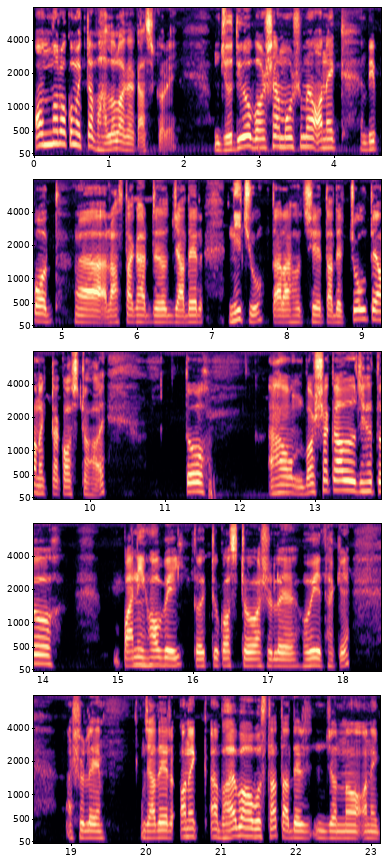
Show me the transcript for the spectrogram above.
অন্যরকম একটা ভালো লাগা কাজ করে। যদিও বর্ষার মৌসুমে অনেক বিপদ রাস্তাঘাট যাদের নিচু, তারা হচ্ছে তাদের চলতে অনেকটা কষ্ট হয়। তো এখন বর্ষাকাল যেহেতু পানি হবেই, তো একটু কষ্ট আসলে হয়েই থাকে। আসলে যাদের অনেক ভয়াবহ অবস্থা, তাদের জন্য অনেক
